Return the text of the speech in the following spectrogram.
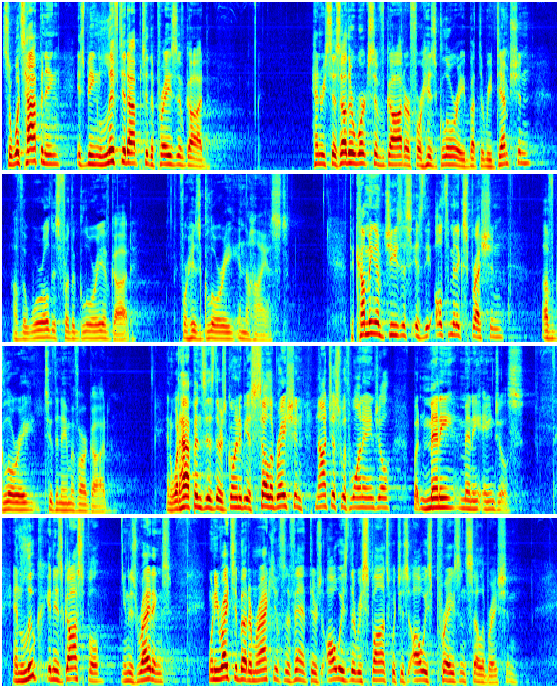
So, what's happening is being lifted up to the praise of God. Henry says, Other works of God are for his glory, but the redemption of the world is for the glory of God, for his glory in the highest. The coming of Jesus is the ultimate expression of glory to the name of our God. And what happens is there's going to be a celebration, not just with one angel, but many, many angels. And Luke, in his gospel, in his writings, when he writes about a miraculous event, there's always the response, which is always praise and celebration.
